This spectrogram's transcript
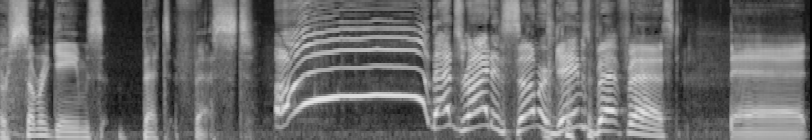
our Summer Games Bet Fest. Oh, that's right. It's Summer Games Bet Fest. Bet.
